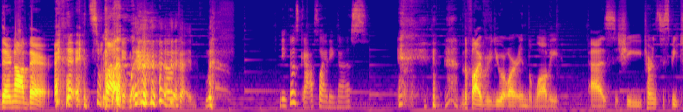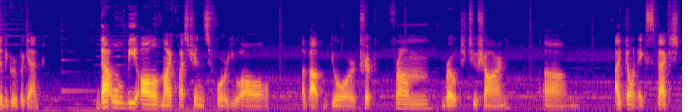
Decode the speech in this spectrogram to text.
they're not there. it's fine. oh, good. Nico's gaslighting us. The five of you are in the lobby as she turns to speak to the group again. That will be all of my questions for you all about your trip from Wroat to Sharn. Um, I don't expect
